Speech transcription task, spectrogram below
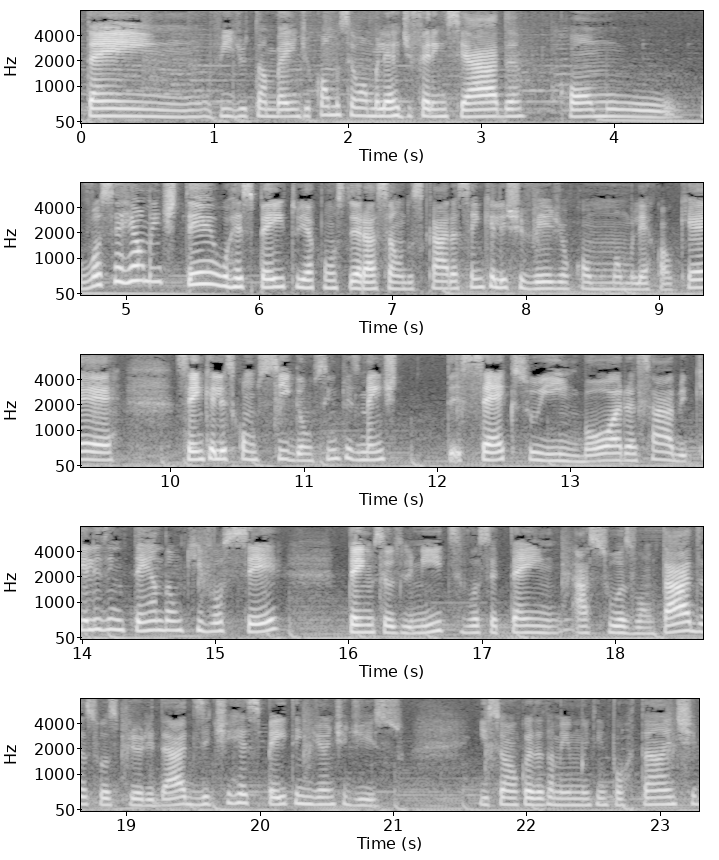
Tem um vídeo também de como ser uma mulher diferenciada, como você realmente ter o respeito e a consideração dos caras sem que eles te vejam como uma mulher qualquer, sem que eles consigam simplesmente ter sexo e ir embora, sabe? Que eles entendam que você tem os seus limites, você tem as suas vontades, as suas prioridades e te respeitem diante disso. Isso é uma coisa também muito importante.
